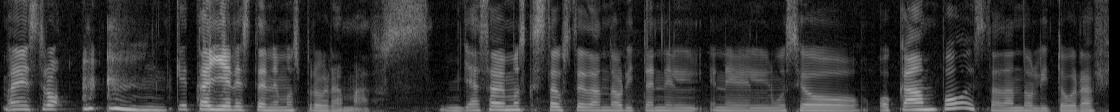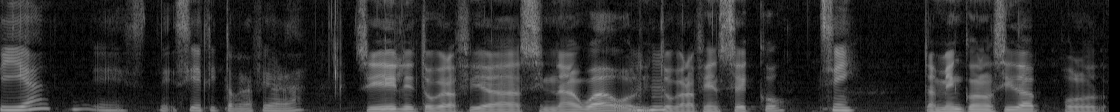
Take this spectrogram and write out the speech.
Maestro, ¿qué talleres tenemos programados? Ya sabemos que está usted dando ahorita en el, en el Museo Ocampo, está dando litografía, este, sí es litografía, ¿verdad? Sí, litografía sin agua o litografía en seco, Sí, también conocida por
